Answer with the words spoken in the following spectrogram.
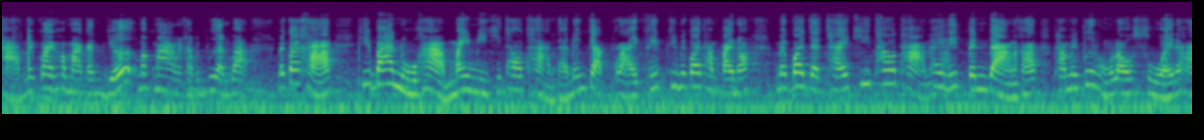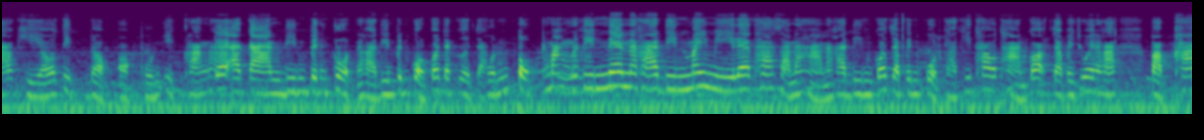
ถามแม่ก้อยเข้ามากันเยอะมากๆเลยค่ะเพื่อนๆว่าแม่ก้อยขาที่บ้านหนูค่ะ ไม่มีขี้เท่าถ่านค่ะ เนื่องจากหลายคลิปที่แม่ก้อยทำไปเนาะแม่ก้อยจะใช้ขี้เท่าถ่านให้ฤทธิ์เป็นด่างนะคะทำให้พืชของเราสวยนะคะ เขียวติดดอกออกผลอีกครั้งแก้อาการดินเป็นกรดนะคะ ดินเป็นกรดก็จะเกิดจากฝนตกมั่งนะดินแน่นนะคะ ดินไม่มีแร่ธาตุสารอาหารนะคะ ดินก็จะเป็นกรดค่ะขี้เท่าถ่านก็จะไปช่วยนะคะ ปรับค่า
